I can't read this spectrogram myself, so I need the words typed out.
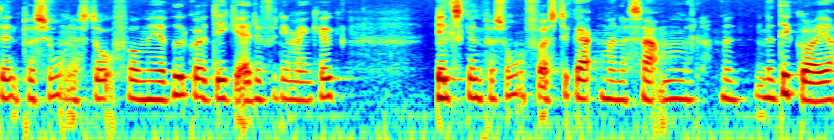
den person, jeg står for, men jeg ved godt, at det ikke er det, fordi man kan jo ikke elske en person første gang, man er sammen, men, men det gør jeg.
